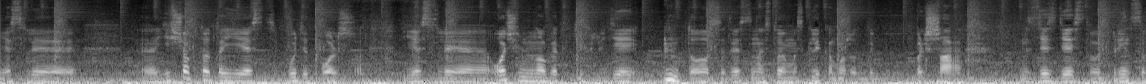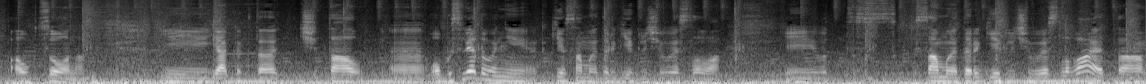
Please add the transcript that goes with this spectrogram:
Если э, еще кто-то есть, будет больше. Если очень много таких людей, то, соответственно, стоимость клика может быть большая. Здесь действует принцип аукциона. И я как-то читал э, об исследовании, какие самые дорогие ключевые слова. И вот самые дорогие ключевые слова это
